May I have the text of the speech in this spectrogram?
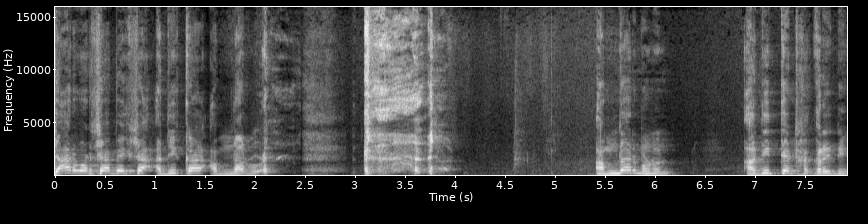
चार वर्षापेक्षा अधिक काळ आमदार आमदार म्हणून आदित्य ठाकरेंनी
